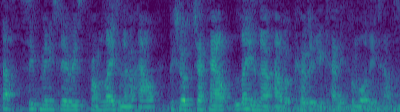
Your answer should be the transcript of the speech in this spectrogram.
that's the Super Mini series from Laser Know How. Be sure to check out laserknowhow.co.uk for more details.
